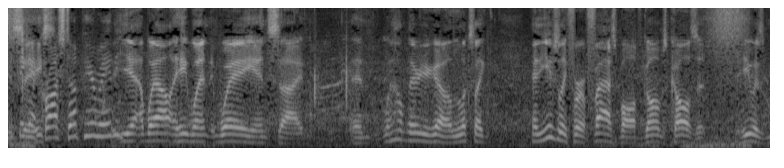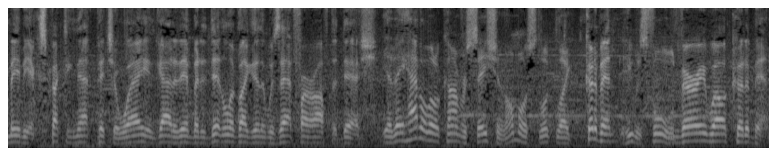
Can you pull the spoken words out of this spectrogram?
You, think I crossed up here, maybe? Yeah, well, he went way inside. And, well, there you go. It looks like, and usually for a fastball, if Gomes calls it, he was maybe expecting that pitch away and got it in, but it didn't look like it was that far off the dish. Yeah, they had a little conversation. almost looked like could have been. He was fooled. Very well could have been.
